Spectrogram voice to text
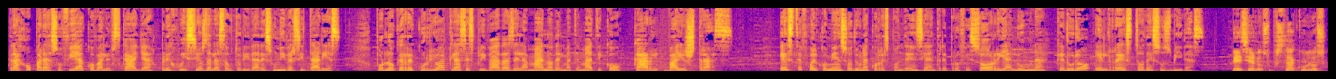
trajo para Sofía Kovalevskaya prejuicios de las autoridades universitarias, por lo que recurrió a clases privadas de la mano del matemático Karl Weierstrass. Este fue el comienzo de una correspondencia entre profesor y alumna que duró el resto de sus vidas. Pese a los obstáculos,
